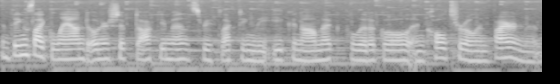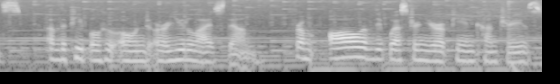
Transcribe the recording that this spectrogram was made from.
and things like land ownership documents reflecting the economic, political, and cultural environments of the people who owned or utilized them from all of the Western European countries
